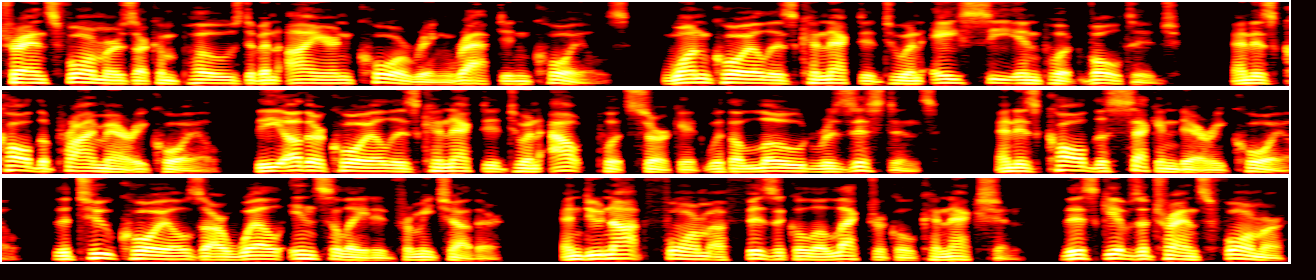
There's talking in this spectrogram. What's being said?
Transformers are composed of an iron core ring wrapped in coils. One coil is connected to an AC input voltage and is called the primary coil. The other coil is connected to an output circuit with a load resistance and is called the secondary coil. The two coils are well insulated from each other and do not form a physical electrical connection. This gives a transformer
